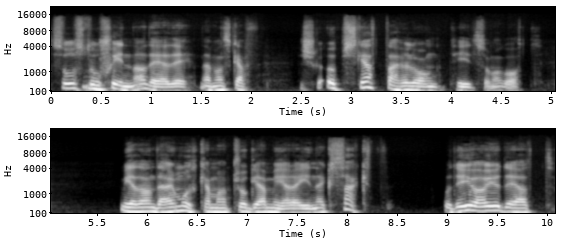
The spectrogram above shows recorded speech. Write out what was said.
Så stor skillnad är det när man ska, ska uppskatta hur lång tid som har gått. Medan däremot kan man programmera in exakt. Och det gör ju det att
